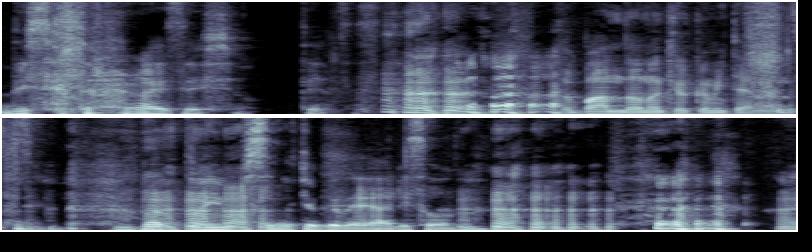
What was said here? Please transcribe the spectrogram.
decentralization ってやつです、ね。バンドの曲みたいなんですね。RADWIMPS の曲でありそうな。は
